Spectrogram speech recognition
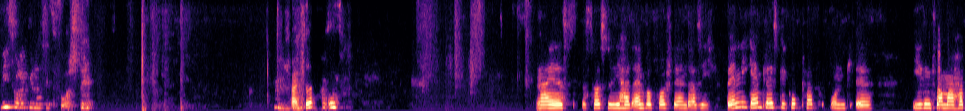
Wie soll ich mir das jetzt vorstellen? Scheiße. Nein, das, das hast du dir halt einfach vorstellen, dass ich Bandy Gameplays geguckt habe und äh, irgendwann mal hat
